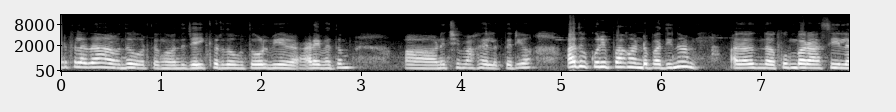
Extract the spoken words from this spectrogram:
இடத்துல தான் வந்து ஒருத்தவங்க வந்து ஜெயிக்கிறதும் தோல்வி அடைவதும் நிச்சயமாக இதில் தெரியும். அது குறிப்பாக வந்து பார்த்திங்கன்னா அதாவது இந்த கும்பராசியில்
